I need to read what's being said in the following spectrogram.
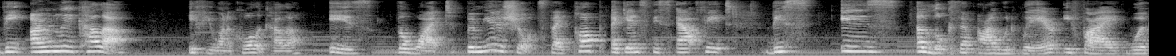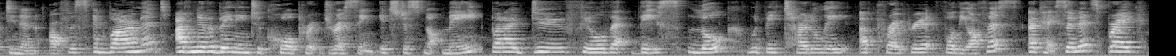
the only color, if you want to call it color, is the white Bermuda shorts. They pop against this outfit. This is a look that I would wear if I worked in an office environment. I've never been into corporate dressing, it's just not me, but I do feel that this look would be totally appropriate for the office. Okay, so let's break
